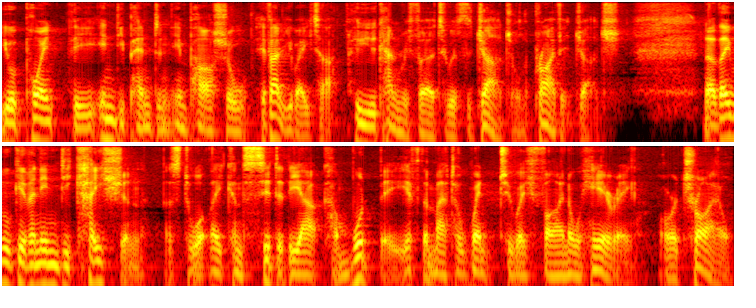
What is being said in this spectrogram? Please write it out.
you appoint the independent impartial evaluator, who you can refer to as the judge or the private judge. Now, they will give an indication as to what they consider the outcome would be if the matter went to a final hearing or a trial.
